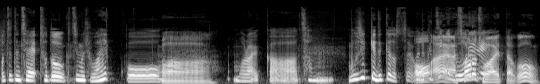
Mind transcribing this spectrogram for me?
어쨌든 제 저도 그 친구 좋아했고 와. 뭐랄까 참 멋있게 느껴졌어요. 어, 그 친구 아, 서로 좋아했다고?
